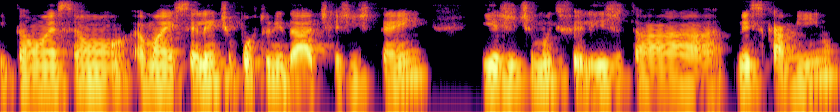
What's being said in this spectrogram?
Então, essa é, um, é, uma excelente oportunidade que a gente tem e a gente é muito feliz de estar nesse caminho.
